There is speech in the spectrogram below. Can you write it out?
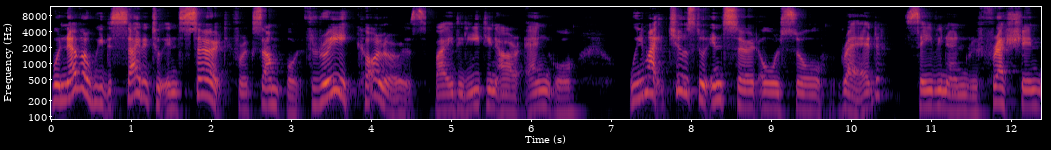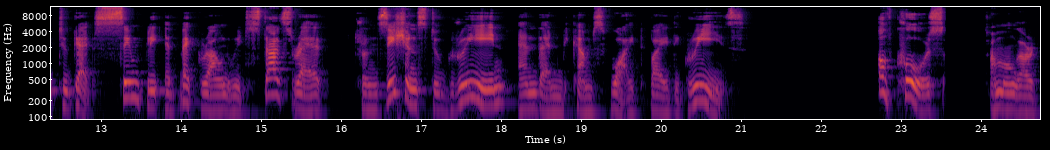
Whenever we decided to insert, for example, three colors by deleting our angle, we might choose to insert also red, saving and refreshing to get simply a background which starts red, transitions to green, and then becomes white by degrees. Of course, among our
